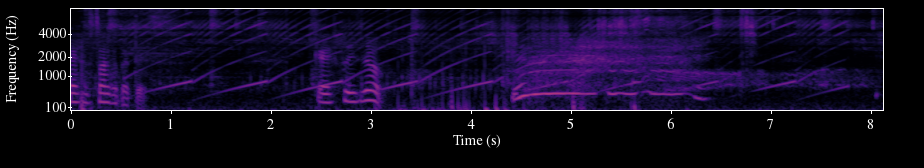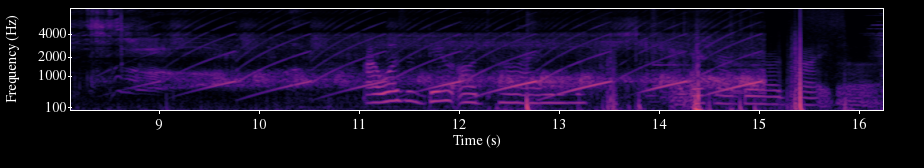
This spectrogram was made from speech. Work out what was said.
guys, let's talk about this. Guys, please no. I wasn't there on time. I was not there on time. Uh,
